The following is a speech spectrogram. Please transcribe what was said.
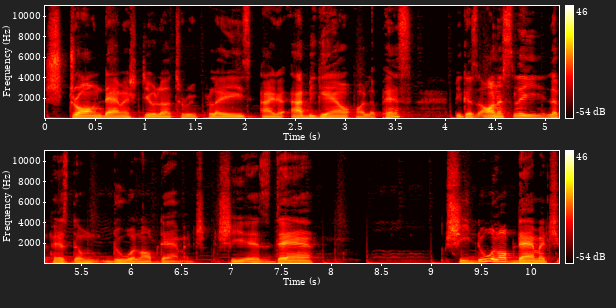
strong damage dealer to replace either Abigail or Lapis because honestly Lapis don't do a lot of damage. She is there she do a lot of damage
